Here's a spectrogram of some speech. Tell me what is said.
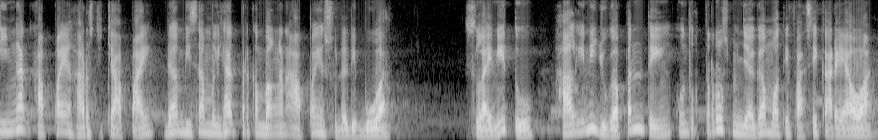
ingat apa yang harus dicapai dan bisa melihat perkembangan apa yang sudah dibuat. Selain itu, hal ini juga penting untuk terus menjaga motivasi karyawan.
